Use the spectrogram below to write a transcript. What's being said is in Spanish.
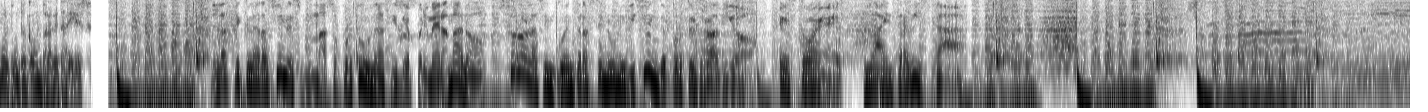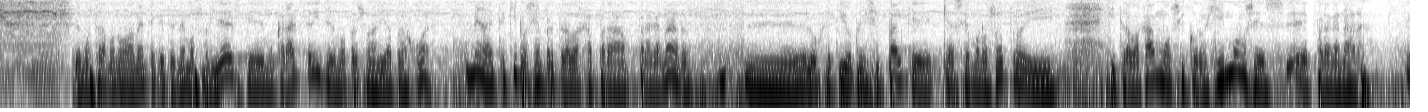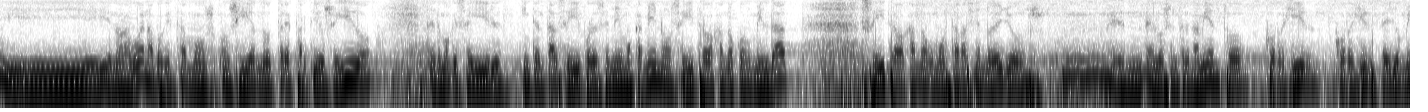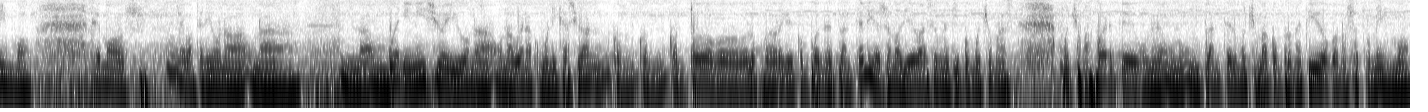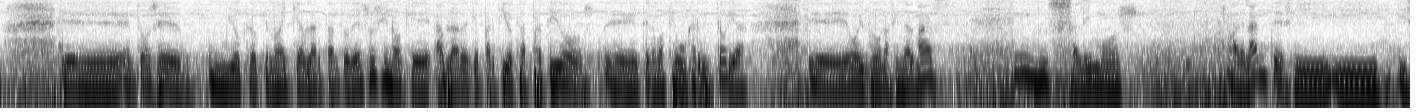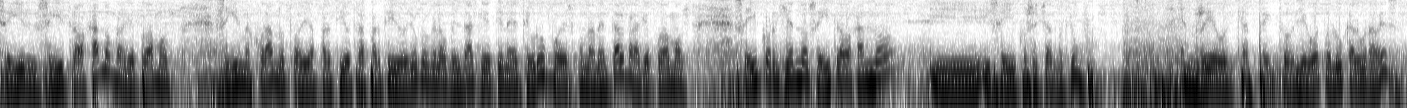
boostmobile.com para detalles. Las declaraciones más oportunas y de primera mano solo las encuentras en Univisión Deportes Radio. Esto es La Entrevista. Demostramos nuevamente que tenemos solidez, que tenemos carácter y tenemos personalidad para jugar. Mira, este equipo siempre trabaja para, para ganar. Eh, el objetivo principal que, que hacemos nosotros y, y trabajamos y corregimos es, es para ganar. Y enhorabuena porque estamos consiguiendo tres partidos seguidos. Tenemos que seguir, intentar seguir por ese mismo camino, seguir trabajando con humildad, seguir trabajando como están haciendo ellos en, en los entrenamientos, corregir, corregirse ellos mismos. Hemos, hemos tenido una, una- un buen inicio y una, una buena comunicación con, con- todos los jugadores que componen el plantel y eso nos lleva a ser un equipo mucho más, mucho más fuerte, un, un- plantel mucho más comprometido con nosotros mismos. Eh, entonces yo creo que no hay que hablar tanto de eso, sino que hablar de que partidos tras partidos eh, tenemos que buscar victoria. Eh, hoy fue una final más, salimos adelante y, y- seguir, seguir trabajando para que podamos seguir mejorando todavía partido tras partido. Yo creo que la humildad que tiene este grupo es fundamental para que podamos seguir corrigiendo, seguir trabajando y, y seguir cosechando triunfos. En Riego, ¿en qué aspecto? ¿Llegó Toluca alguna vez?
